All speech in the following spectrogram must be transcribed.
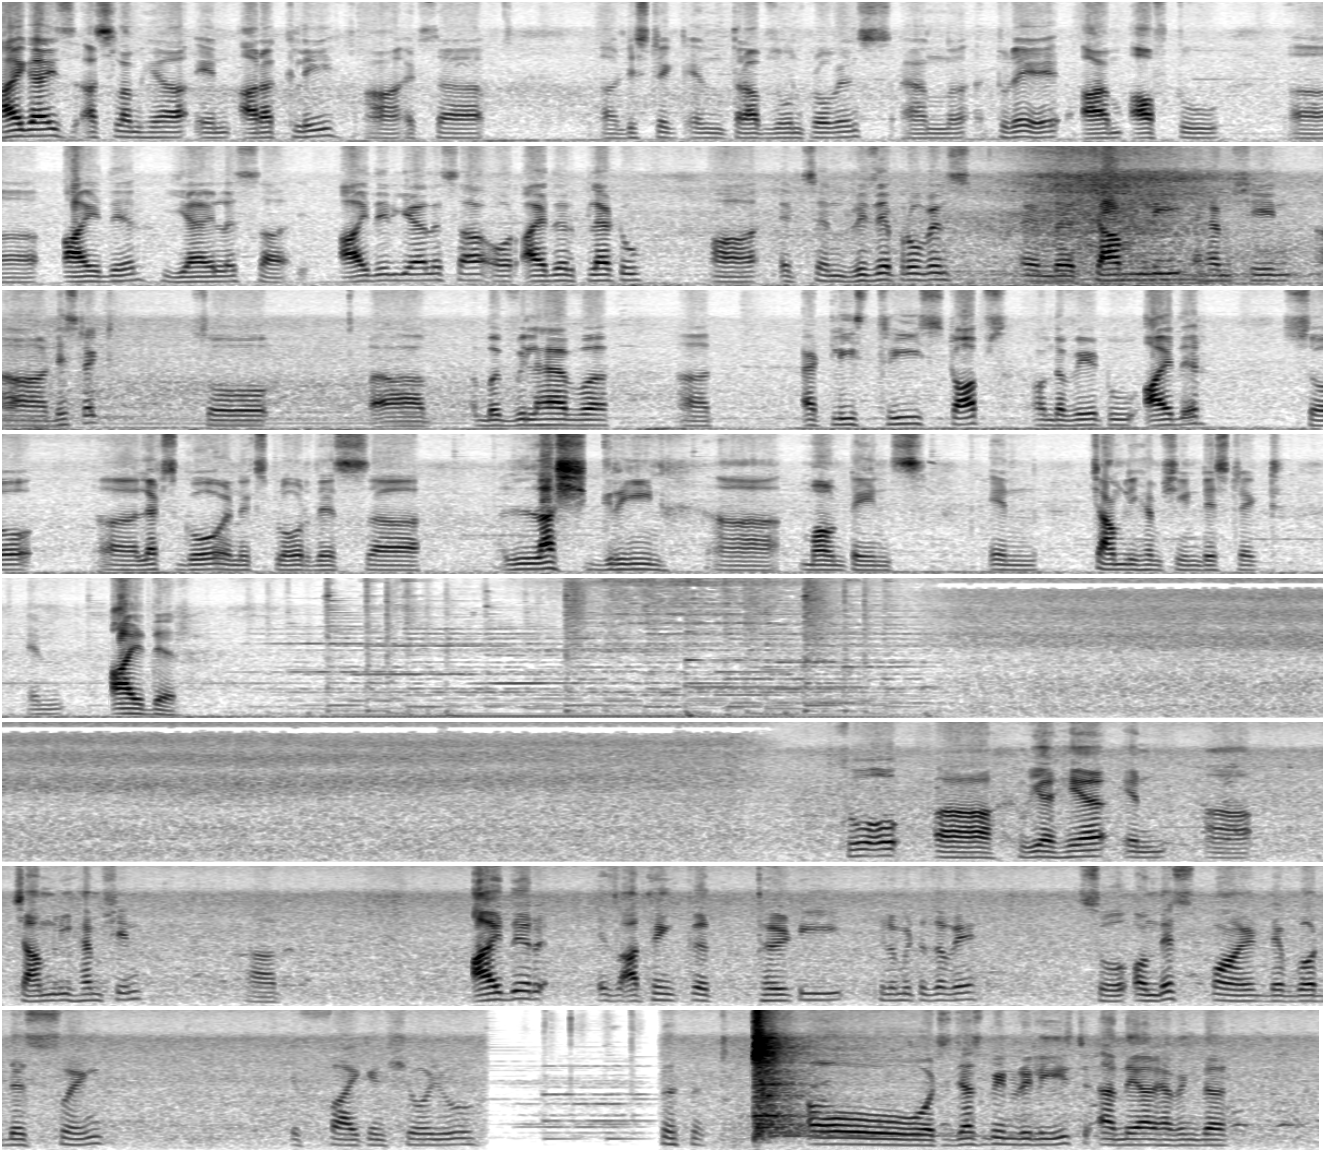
Hi guys, Aslam here in Araklı. Uh, it's a, a district in Trabzon province and uh, today I'm off to uh, Ayder Yaylası, Ayder Yaylası or Ayder Plateau. Uh, it's in Rize province in the Chamli Hamshin uh, district. So uh, but we'll have uh, uh, at least three stops on the way to Ayder so uh, let's go and explore this uh, lush green uh, mountains in Çamlıhemşin district in Ayder. So uh, we are here in uh, Çamlıhemşin. Uh, Ayder is I think uh, 30 kilometers away. So on this point they've got this swing. If I can show you. oh, it's just been released and they are having the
